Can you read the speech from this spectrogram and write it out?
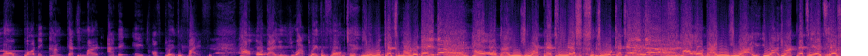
nobody can get married at the age of 25. How old are you? You are 24. You will get married. Amen. How old are you? You are 30 years. You will get married. Amen. How old are you? You are you are you are 38 years.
